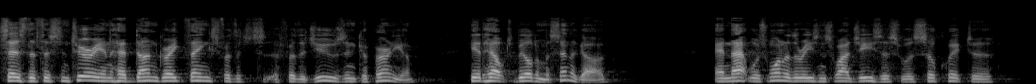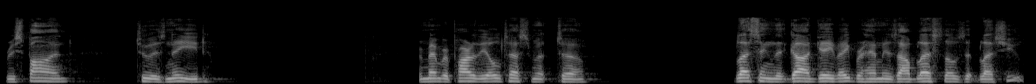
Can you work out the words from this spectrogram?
says that the centurion had done great things for the, for the Jews in Capernaum. He had helped build them a synagogue. And that was one of the reasons why Jesus was so quick to respond to his need. Remember, part of the Old Testament uh, blessing that God gave Abraham is, I'll bless those that bless you.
